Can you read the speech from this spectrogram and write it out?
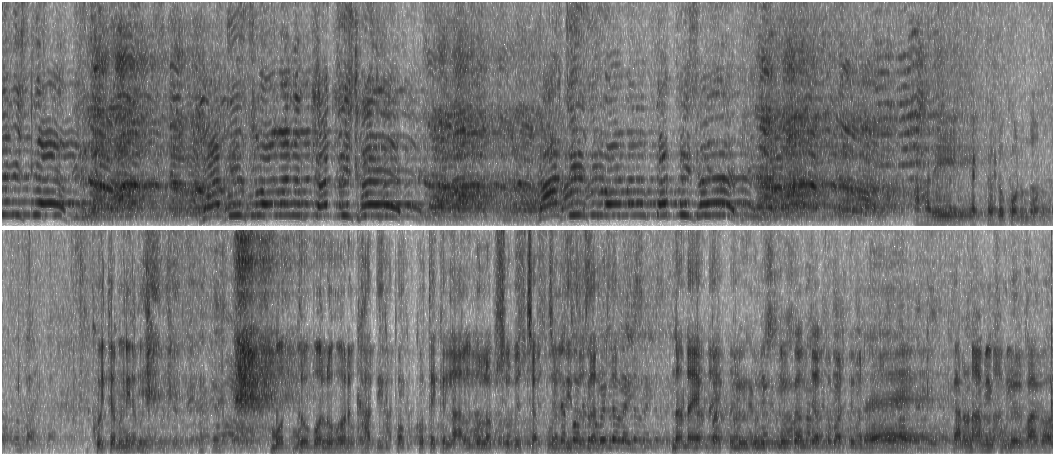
দিন ইসলাম গাজী সুলাইমান কাদরি সাহেব গাজী সুলাইমান কাদরি সাহেব আরে একটা তো কন্যা। কইতাম নি? মধ্য মনোহর খাদির পক্ষ থেকে লাল গোলাপ শুভেচ্ছা ফুল দিতে জান না না একবার কুলে ওইগুলো স্লোগান যতবার দেবেন। হ্যাঁ কারণ আমি ফুলের পাগল।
